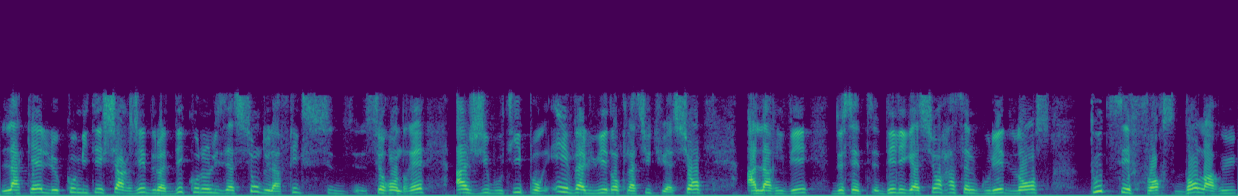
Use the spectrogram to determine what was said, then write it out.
laquelle le comité chargé de la décolonisation de l'Afrique se, rendrait à Djibouti pour évaluer donc la situation. À l'arrivée de cette délégation, Hassan Goulet lance toutes ses forces dans la rue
